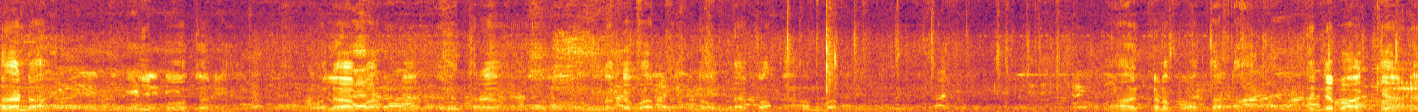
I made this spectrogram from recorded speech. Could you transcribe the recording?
അതുണ്ടോ? ഈ പോത്തല്ല ഓല ആ പറഞ്ഞു എത്ര ഒന്നൊക്കെ പറഞ്ഞു പിന്നെ ഒന്നേ പത്തും പറഞ്ഞു. ആ നിൽക്കണ പോത്താട്ട. ഇതിന്റെ ബാക്കിയാണ്.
